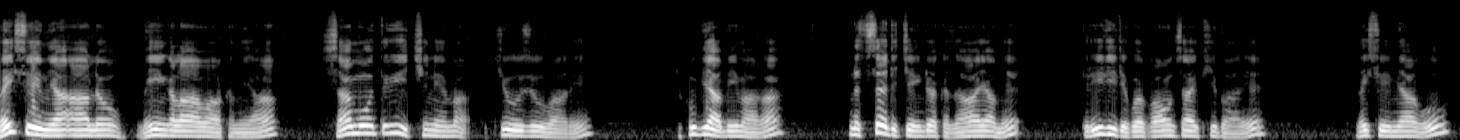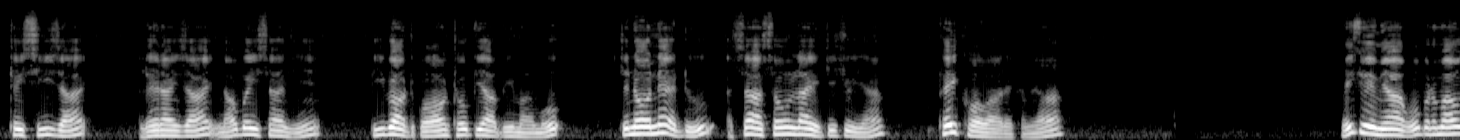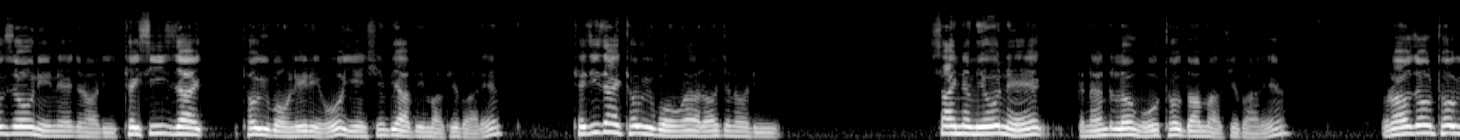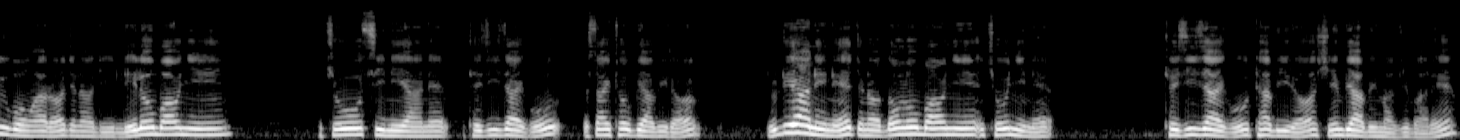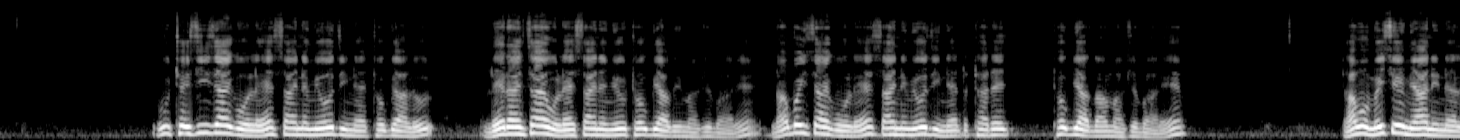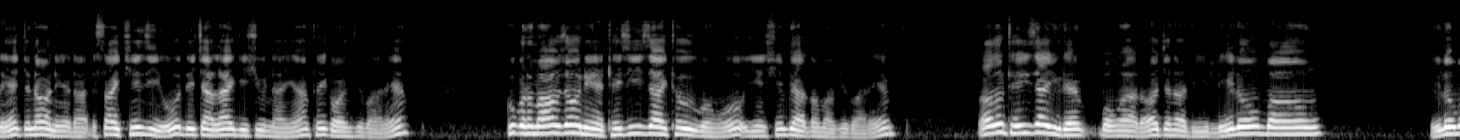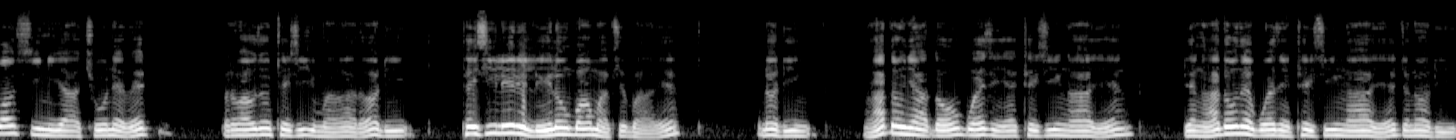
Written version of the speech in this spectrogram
မိတ်ဆွေများအားလုံးမင်္ဂလာပါခင်ဗျာဇမ်မွန်တရီချင်းနယ်မှကြိုးဆိုပါတယ်ယခုပြပေးမှာက21ကြိမ်အတွက်ကစားရမယ်တရီဒီတကွက်ကောင်းဆိုင်ဖြစ်ပါတယ်မိတ်ဆွေများကို ထိတ်စည်းဆိုင်အလဲတိုင်းဆိုင်နောက်ပိတ်ဆိုင်ဖြင့်ပြီးပေါက်တကွက်ကောင်းထုတ်ပြပေးမှာမို့ကျွန်တော်နဲ့အတူအစဆုံးလိုက်ကြည့်ရှုရန်ဖိတ်ခေါ်ပါတယ်ခင်ဗျာ မိတ်ဆွေများကိုပထမဦးဆုံးအနေနဲ့ကျွန်တော်ဒီထိတ်စည်းဆိုင်ထုတ်ယူပုံလေးတွေကိုအရင်ရှင်းပြပေးမှာဖြစ်ပါတယ်ထိတ်စည်းဆိုင်ထုတ်ယူပုံကတော့ကျွန်တော်ဒီဆိုင်နှမျိုးနဲ့ကနန်းတစ်လုံးကို ထုတ်သွားမှာဖြစ်ပါတယ်ပထမဆုံးထုတ်ယူပုံကတော့ကျွန်တော်ဒီလေးလုံးပေါင်းချင်းအချိုးစီနီယာနဲ့ထိတ်စည်းဆိုင်ကိုတစ်ဆိုင်ထုတ်ပြပြီးတော့ဒုတိယအနေနဲ့ကျွန်တော်သုံးလုံးပေါင်းချင်းအချိုးညီနဲ့ ထိပ်စည်းဆိုင်ကိုထပ်ပြီးတော့ရှင်းပြပေးမှာဖြစ်ပါတယ်အခုထိပ်စည်းဆိုင်ကိုလည်းဆိုင်နှမျိုးစီနဲ့ထုတ်ပြလို့လေတိုင်းဆိုင်ကိုလည်းဆိုင်နှမျိုးထုတ်ပြပေးမှာဖြစ်ပါတယ်နောက်ပိတ်ဆိုင်ကိုလည်းဆိုင်နှမျိုးစီနဲ့တစ်ထပ်တည်းထုတ်ပြသွားမှာဖြစ်ပါတယ်ဒါမှမဟုတ်မိတ်ဆွေများအနေနဲ့လည်းကျွန်တော်အနေနဲ့ဒါတစ်ဆိုင်ချင်းစီကိုတေချာလိုက်ကြည့်ရှုနိုင်ရန်ဖိတ်ခေါ်ဖြစ်ပါတယ်ခုပထမအဆုံးအနေနဲ့ထိပ်စည်းဆိုင်ထုတ်ယူပုံကိုအရင်ရှင်းပြသွားမှာဖြစ်ပါတယ်။ နောက်ဆုံးထိန်းစားယူတဲ့ပုံကတော့ကျွန်တော်ဒီလေးလုံးပေါင်းလေးလုံးပေါင်းစီနီယာအချိုးနဲ့ပဲပထမဆုံးထိပ်စီးယူမှာကတော့ဒီထိပ်စီးလေးတွေလေးလုံးပေါင်းမှာဖြစ်ပါတယ်။ကျွန်တော်ဒီ933ပွဲစဉ်ရဲ့ထိပ်စီး9ရဲ့ဒီ930ပွဲစဉ်ထိပ်စီး9ရဲ့ကျွန်တော်ဒီ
